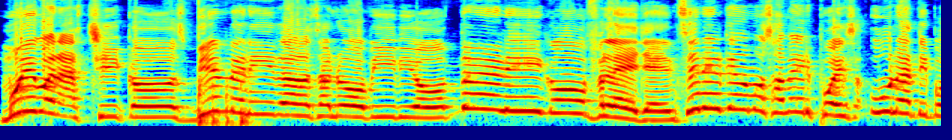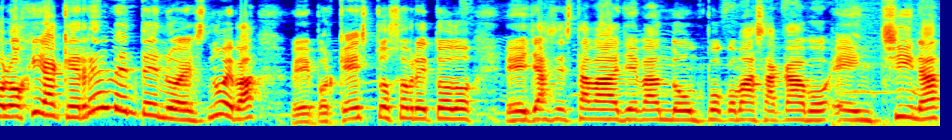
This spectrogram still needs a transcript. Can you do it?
Muy buenas chicos, bienvenidos a un nuevo vídeo de League of Legends En el que vamos a ver pues una tipología que realmente no es nueva eh, Porque esto sobre todo eh, ya se estaba llevando un poco más a cabo en China.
